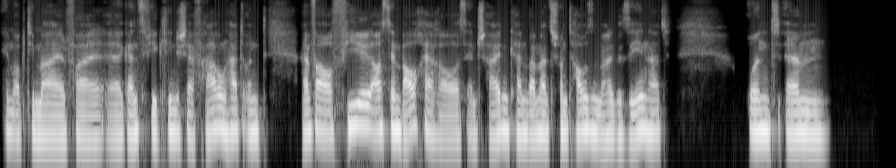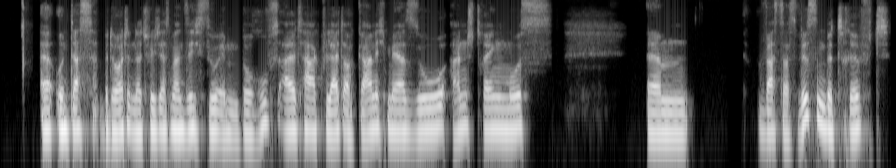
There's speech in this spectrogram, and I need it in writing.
im optimalen Fall äh, ganz viel klinische Erfahrung hat und einfach auch viel aus dem Bauch heraus entscheiden kann, weil man es schon tausendmal gesehen hat. Und ähm, äh, und das bedeutet natürlich, dass man sich so im Berufsalltag vielleicht auch gar nicht mehr so anstrengen muss, ähm, was das Wissen betrifft,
